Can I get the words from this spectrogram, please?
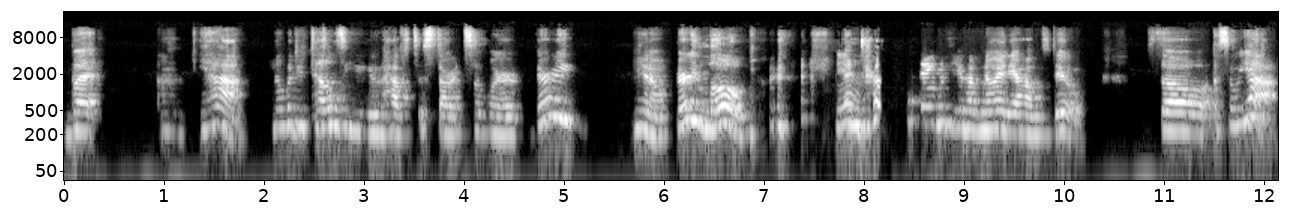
but um, yeah, nobody tells you you have to start somewhere very, you know, very low, yeah. and things you have no idea how to do. So so yeah,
